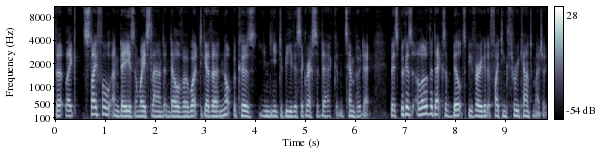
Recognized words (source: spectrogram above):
that like Stifle and Daze and Wasteland and Delver work together not because you need to be this aggressive deck and tempo deck, but it's because a lot of the decks are built to be very good at fighting through counter magic.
